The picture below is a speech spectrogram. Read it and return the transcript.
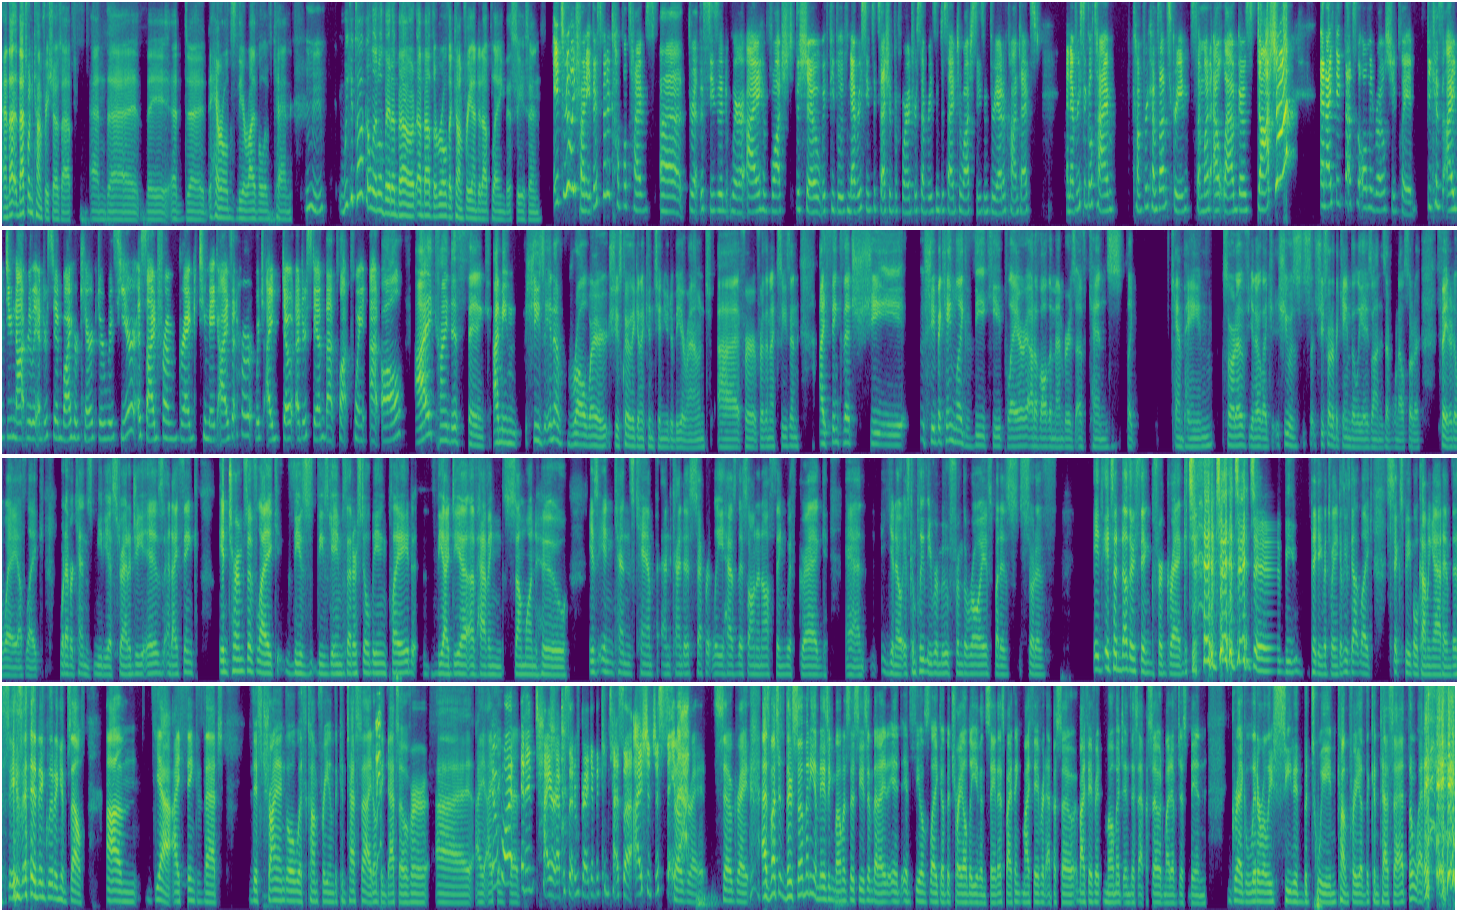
and that, that's when Comfrey shows up and uh they and uh heralds the arrival of Ken. Mhm. We could talk a little bit about about the role that Comfrey ended up playing this season. It's really funny. There's been a couple times uh, throughout this season where I have watched the show with people who've never seen Succession before and for some reason decide to watch season three out of context. And every single time Comfrey comes on screen, someone out loud goes, Dasha? And I think that's the only role she played because I do not really understand why her character was here aside from Greg to make eyes at her, which I don't understand that plot point at all. I kind of think, I mean, she's in a role where she's clearly going to continue to be around uh, for for the next season. I think that she she became like the key player out of all the members of Ken's like campaign sort of you know like she was she sort of became the liaison as everyone else sort of faded away of like whatever ken's media strategy is and i think in terms of like these these games that are still being played the idea of having someone who is in ken's camp and kind of separately has this on and off thing with greg and you know is completely removed from the roys but is sort of it, it's another thing for greg to to, to, to be picking between because he's got like six people coming at him this season including himself. Um yeah i think that this triangle with Comfrey and the Contessa. I don't think that's over. Uh, I, I I, want that an entire episode of Greg and the Contessa. I should just say so that. great, so great. As much as there's so many amazing moments this season that I, it it feels like a betrayal to even say this, but I think my favorite episode, my favorite moment in this episode might have just been Greg literally seated between Comfrey and the Contessa at the wedding. that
